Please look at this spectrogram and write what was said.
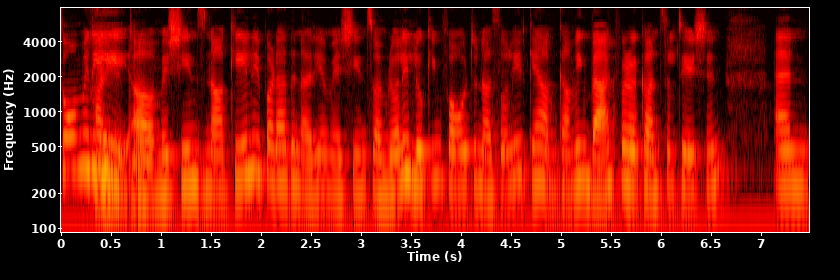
so many high-end, uh, machines நான் கேள்விப்படாத நிறைய so I'm really looking forward to நான் சொல்லியிருக்கேன் I'm coming back for a consultation and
